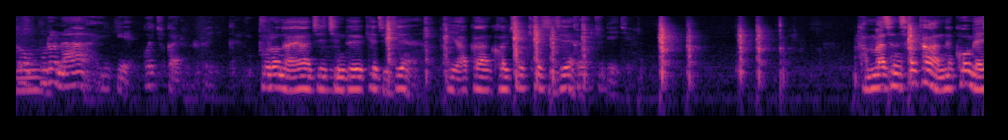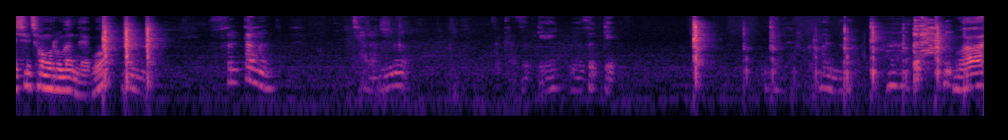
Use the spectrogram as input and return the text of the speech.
또 음, 불어나 이게 고춧가루를 불어놔야지 진득해지지. 약간 걸쭉해지지. 걸쭉해져. 단맛은 설탕 안 넣고 매실청으로만 내고, 응. 설탕은 잘 안 넣어. 다섯 개, 여섯 개. 그만 넣어. 와,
